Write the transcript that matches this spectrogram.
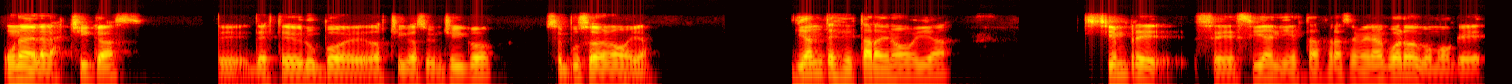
una de las chicas de, este grupo de dos chicas y un chico se puso de novia. Y antes de estar de novia, siempre se decían, y esta frase me la acuerdo, como que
